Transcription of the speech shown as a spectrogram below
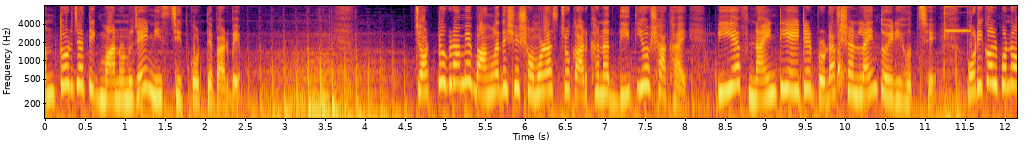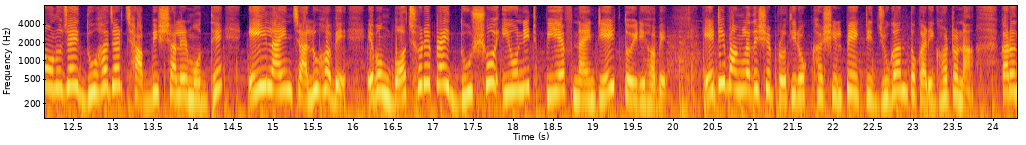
আন্তর্জাতিক মান অনুযায়ী নিশ্চিত করতে পারবে। চট্টগ্রামে বাংলাদেশের সমরাষ্ট্র কারখানার দ্বিতীয় শাখায় পিএফ নাইনটি এইটের প্রোডাকশন লাইন তৈরি হচ্ছে। পরিকল্পনা অনুযায়ী দু হাজার ছাব্বিশ সালের মধ্যে এই লাইন চালু হবে এবং বছরে প্রায় দুশো ইউনিট পিএফ নাইনটি এইট তৈরি হবে। এটি বাংলাদেশের প্রতিরক্ষা শিল্পে একটি যুগান্তকারী ঘটনা, কারণ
